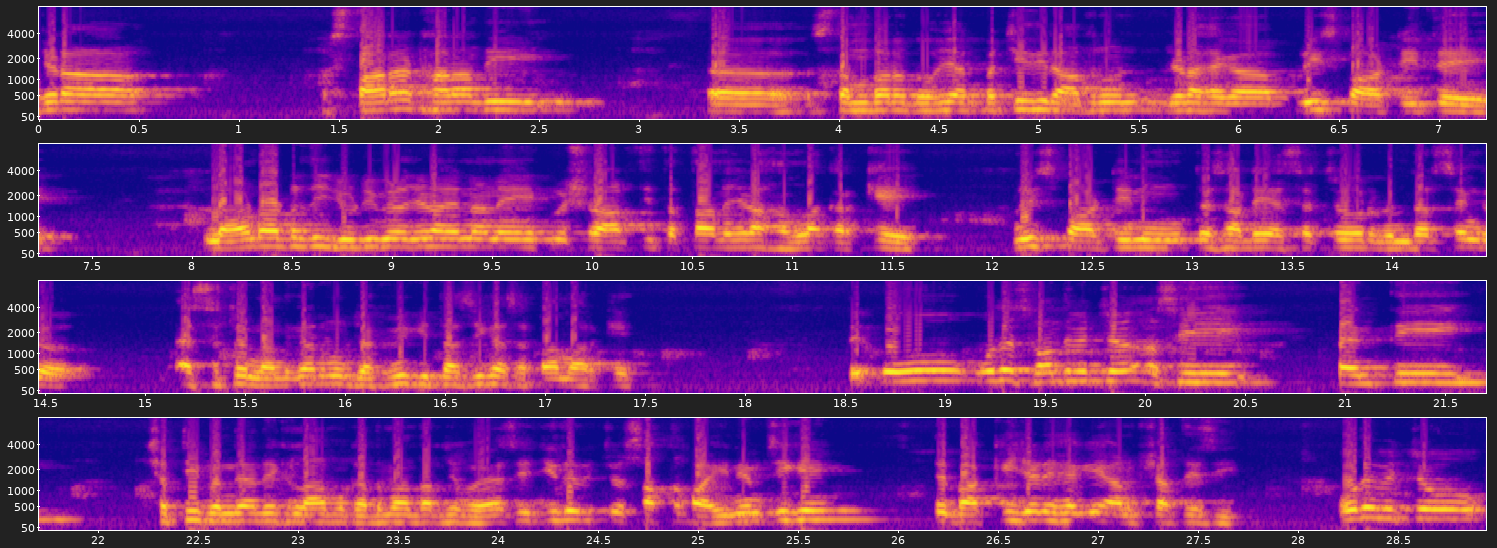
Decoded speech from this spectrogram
ਜਿਹੜਾ 17 18 ਦੀ ਸਤੰਬਰ 2025 ਦੀ ਰਾਤ ਨੂੰ ਜਿਹੜਾ ਹੈਗਾ ਪੁਲਿਸ ਪਾਰਟੀ ਤੇ ਲਾਅ ਆਰਡਰ ਦੀ ਡਿਊਟੀ ਵੇਲੇ ਜਿਹੜਾ ਇਹਨਾਂ ਨੇ ਕੋਈ ਸ਼ਰਾਰਤੀ ਤੱਤਾਂ ਨੇ ਜਿਹੜਾ ਹਮਲਾ ਕਰਕੇ ਪੁਲਿਸ ਪਾਰਟੀ ਨੂੰ ਤੇ ਸਾਡੇ ਐਸਐਚਓ ਰਵਿੰਦਰ ਸਿੰਘ ਐਸਐਚਓ ਨੰਦਗੜ੍ਹ ਨੂੰ ਜ਼ਖਮੀ ਕੀਤਾ ਸੀਗਾ ਸੱਟਾਂ ਮਾਰ ਕੇ। ਤੇ ਉਹ ਉਹਦੇ ਸੰਬੰਧ ਵਿੱਚ ਅਸੀਂ 35 36 ਬੰਦਿਆਂ ਦੇ ਖਿਲਾਫ ਮੁਕੱਦਮਾ ਦਰਜ ਹੋਇਆ ਸੀ ਜਿਹਦੇ ਵਿੱਚੋਂ 7 ਭਾਈ ਨੇਮ ਸੀਗੇ ਤੇ ਬਾਕੀ ਜਿਹੜੇ ਹੈਗੇ ਅਣਪਛਾਤੇ ਸੀ। ਉਹਦੇ ਵਿੱਚੋਂ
